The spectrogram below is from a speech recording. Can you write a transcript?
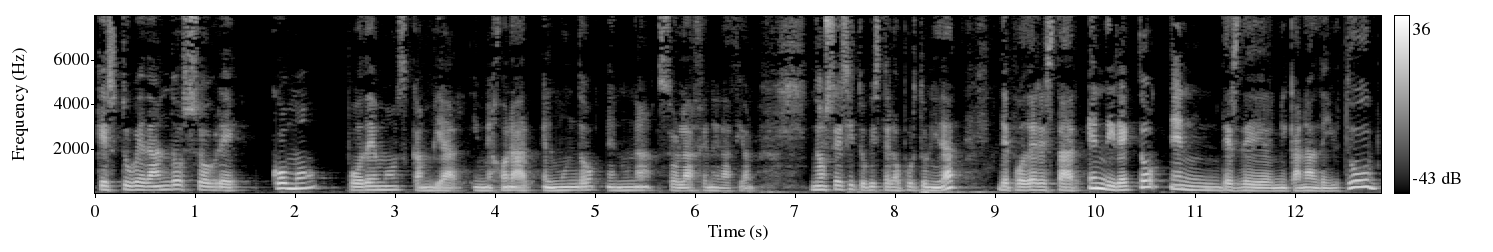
que estuve dando sobre cómo podemos cambiar y mejorar el mundo en una sola generación. No sé si tuviste la oportunidad de poder estar en directo en, desde mi canal de YouTube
